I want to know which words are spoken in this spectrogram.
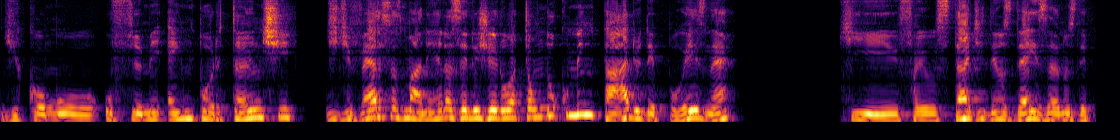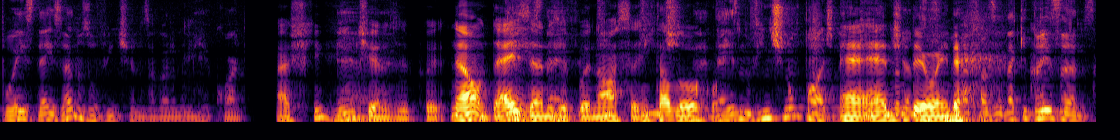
de como o filme é importante de diversas maneiras. Ele gerou até um documentário depois, né? Que foi o Cidade de Deus 10 anos depois. 10 anos ou 20 anos agora, não me recordo. Acho que 20 é... anos depois. Não, 10, 10 anos é, depois. Nossa, 20, a gente tá louco. 10 no 20 não pode, né? É, é não deu ainda. Vai fazer daqui dois anos.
